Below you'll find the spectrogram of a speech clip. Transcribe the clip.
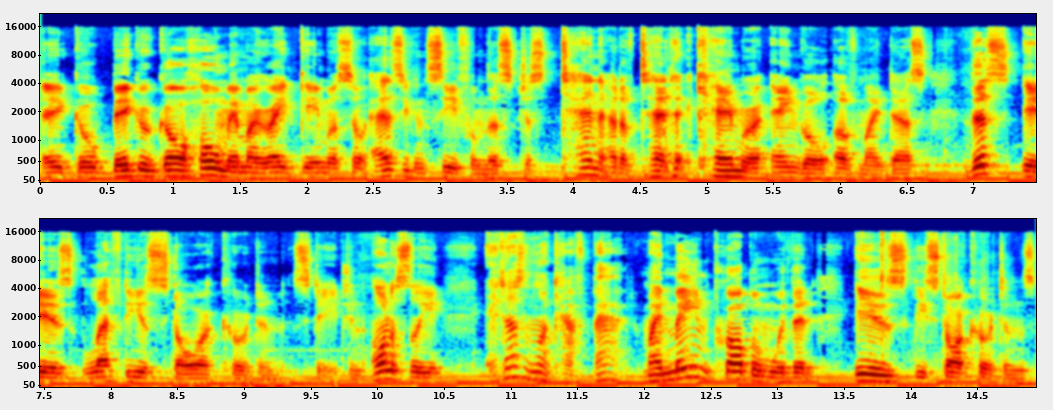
A go big or go home, am I right, gamer? So as you can see from this just 10 out of 10 camera angle of my desk, this is Lefty's Star Curtain stage. And honestly, it doesn't look half bad. My main problem with it is the star curtains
